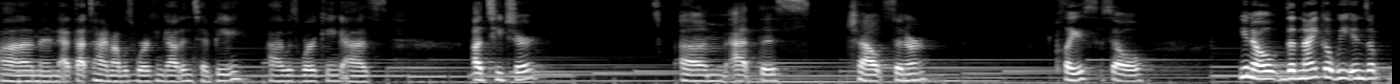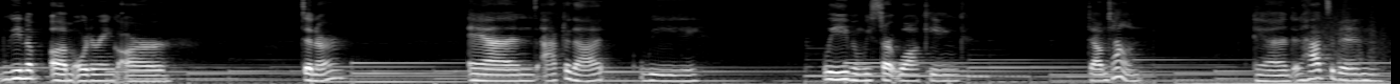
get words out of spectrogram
Um, and at that time, I was working out in Tempe. I was working as a teacher um, at this child center place. So, you know, the night that we end up we end up um, ordering our dinner, and after that we leave and we start walking downtown. And it had to been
